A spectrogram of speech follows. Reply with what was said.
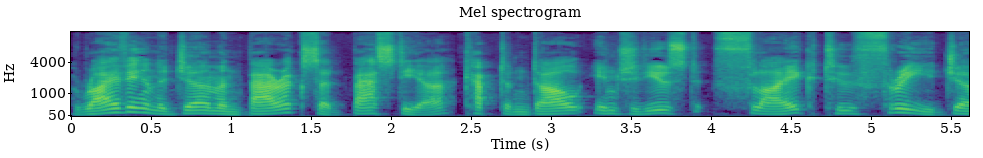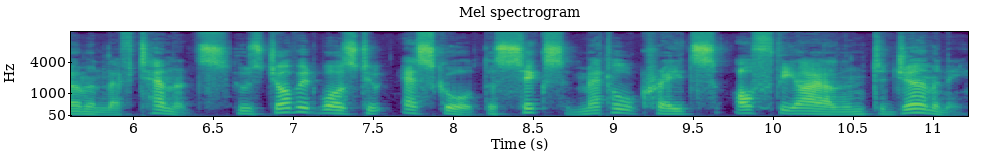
Arriving in the German barracks at Bastia, Captain Dahl introduced Fleig to three German lieutenants, whose job it was to escort the six metal crates off the island to Germany.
